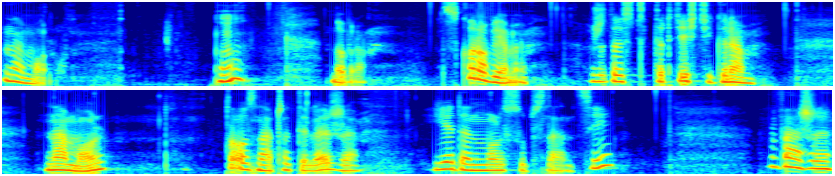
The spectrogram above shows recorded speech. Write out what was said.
na molu. Hmm? Dobra, skoro wiemy, że to jest 40 gram na mol, to oznacza tyle, że 1 mol substancji waży,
